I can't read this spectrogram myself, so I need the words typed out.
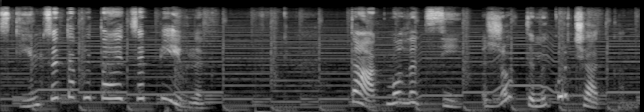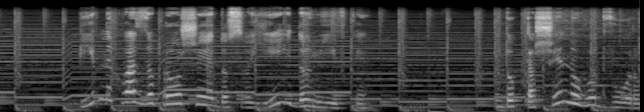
з ким це так вітається півник? Так, молодці, з жовтими курчатками. Півник вас запрошує до своєї домівки, до пташиного двору.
